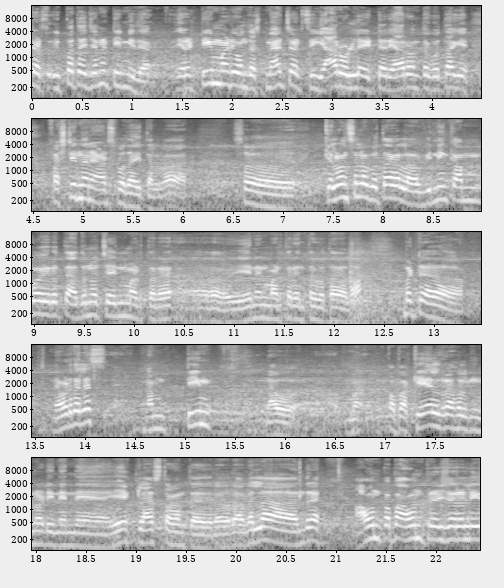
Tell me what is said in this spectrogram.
ಆಡ್ಸು ಇಪ್ಪತ್ತೈದು ಜನ ಟೀಮ್ ಇದೆ. ಎರಡು ಟೀಮ್ ಮಾಡಿ ಒಂದಷ್ಟು ಮ್ಯಾಚ್ ಆಡಿಸಿ, ಯಾರು ಒಳ್ಳೆ ಹಿಟ್ಟರ್ ಯಾರು ಅಂತ ಗೊತ್ತಾಗಿ ಫಸ್ಟಿಂದನೇ ಆಡಿಸ್ಬೋದಾಯ್ತಲ್ವಾ? ಸೊ ಕೆಲವೊಂದು ಸಲ ಗೊತ್ತಾಗಲ್ಲ ವಿನ್ನಿಂಗ್ ಕಾಂಬೋ ಇರುತ್ತೆ, ಅದನ್ನು ಚೇಂಜ್ ಮಾಡ್ತಾರೆ ಏನೇನು ಮಾಡ್ತಾರೆ ಅಂತ ಗೊತ್ತಾಗಲ್ಲ. ಬಟ್ ನೆವರ್ದಲೆಸ್ ನಮ್ಮ ಟೀಮ್ ನಾವು, ಮ, ಪಾಪ ಕೆ ಎಲ್ ರಾಹುಲ್ ನೋಡಿ ನಿನ್ನೆ ಹೇಗೆ ಕ್ಲಾಸ್ ತೊಗೊತಾ ಇದ್ರು. ಅವರು ಅವೆಲ್ಲ ಅಂದರೆ ಅವ್ನ ಪಾಪ ಅವ್ನ ಪ್ರೆಷರಲ್ಲಿ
